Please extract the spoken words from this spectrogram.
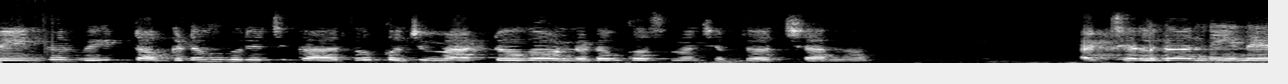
మెయిన్గా వెయిట్ తగ్గడం గురించి కాదు కొంచెం యాక్టివ్గా ఉండడం కోసం అని చెప్పి వచ్చాను. యాక్చువల్గా నేనే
